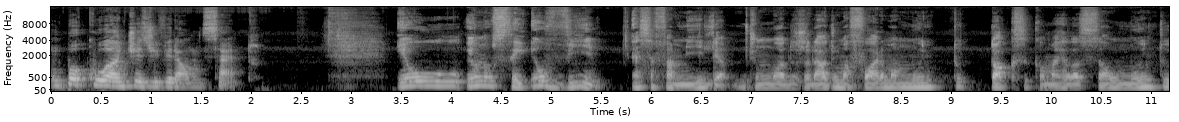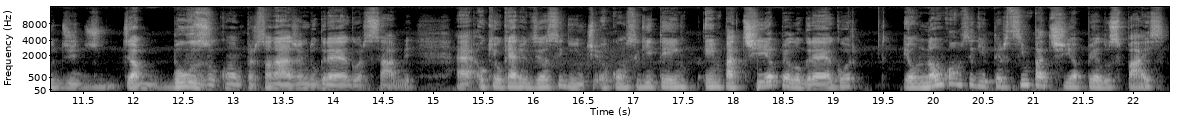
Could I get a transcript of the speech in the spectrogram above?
um pouco antes de virar um inseto. Eu, eu não sei, eu vi essa família, de um modo geral, de uma forma muito tóxica, uma relação muito de, de, de abuso com o personagem do Gregor, sabe? É, o que eu quero dizer é o seguinte: eu consegui ter empatia pelo Gregor, eu não consegui ter simpatia pelos pais,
